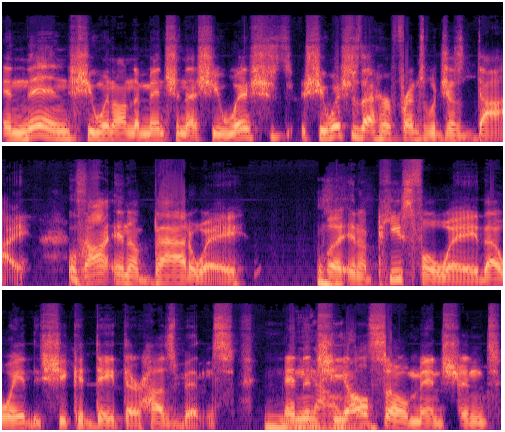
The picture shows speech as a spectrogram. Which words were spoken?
and then she went on to mention that she wished she wishes that her friends would just die, not in a bad way, but in a peaceful way. That way that she could date their husbands. And then she also mentioned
